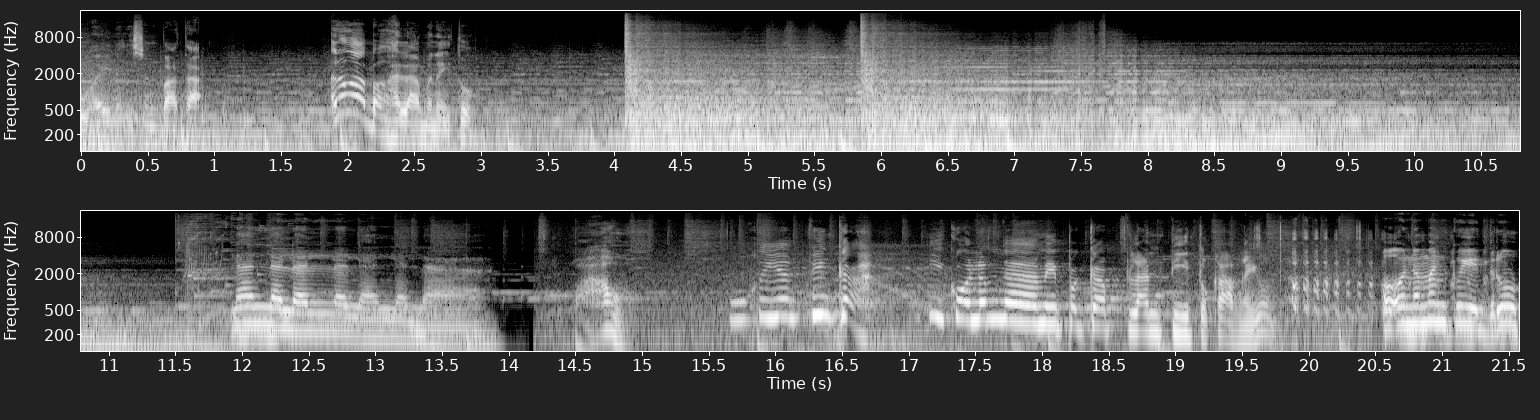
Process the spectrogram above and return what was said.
buhay ng isang bata. Ano nga bang halaman na ito? La la la la la la la. Wow! Okay yan, Pinka. Hindi ko alam na may pagka-plantito ka ngayon. Oo naman, Kuya Drew.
